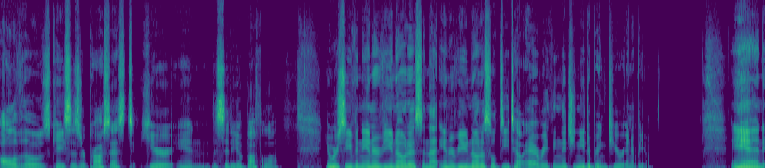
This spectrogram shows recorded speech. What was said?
all of those cases are processed here in the city of Buffalo. You'll receive an interview notice, and that interview notice will detail everything that you need to bring to your interview. And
